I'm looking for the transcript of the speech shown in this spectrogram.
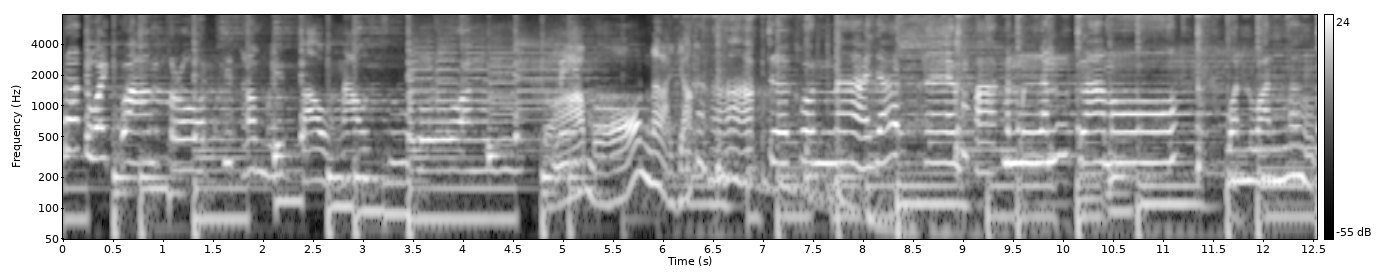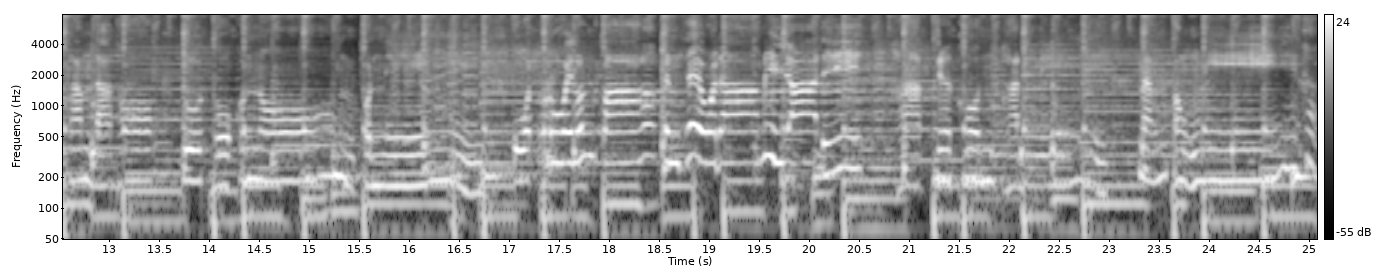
เพราะด้วยความโกรธที่ทำให้เศร้าเหงาสวงปลาหมอหน้ายักษ์หากเจอคนหน้ายักษ์แถมปากมันเหมือนปลาโม วันวันๆนั่งคลำด่าทอดูถูกคนโน้นคนนี้อวดรวยล้นฟ้าเป็นเทวดามียาดี หากเจอคนพันนี้ นั้นต้องหนีให้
